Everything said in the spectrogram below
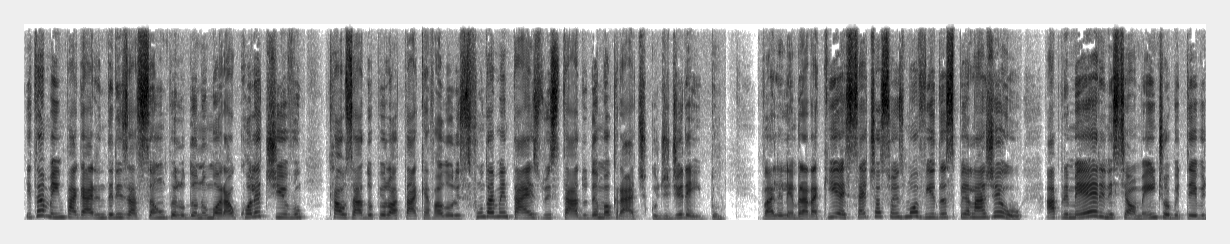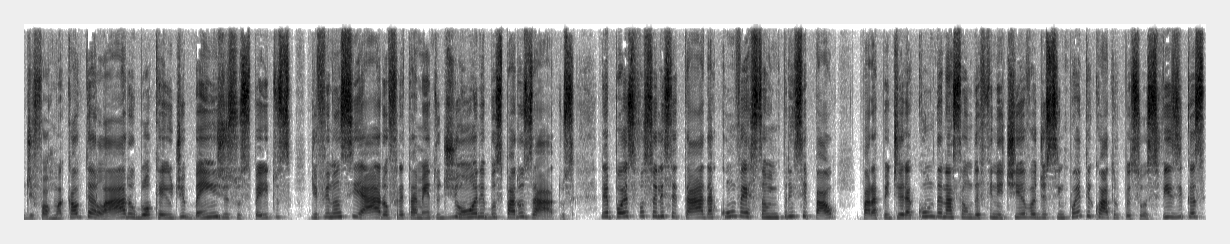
e também pagar indenização pelo dano moral coletivo causado pelo ataque a valores fundamentais do Estado Democrático de Direito. Vale lembrar aqui as sete ações movidas pela AGU. A primeira, inicialmente, obteve de forma cautelar o bloqueio de bens de suspeitos de financiar o fretamento de ônibus para os atos. Depois foi solicitada a conversão em principal para pedir a condenação definitiva de 54 pessoas físicas,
